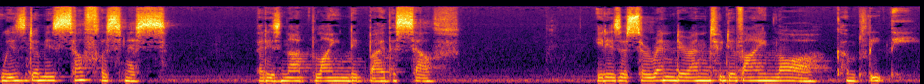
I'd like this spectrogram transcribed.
Wisdom is selflessness that is not blinded by the self. It is a surrender unto divine law completely,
